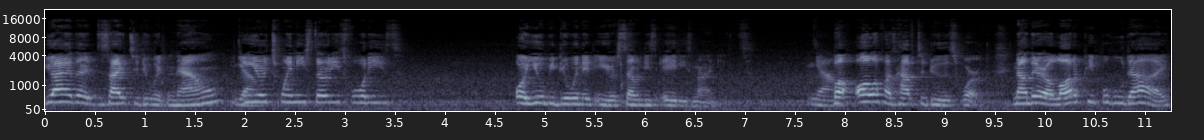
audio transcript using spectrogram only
you either decide to do it now yeah. in your 20s, 30s, 40s, or you'll be doing it in your 70s, 80s, 90s. Yeah. But all of us have to do this work. Now, there are a lot of people who die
